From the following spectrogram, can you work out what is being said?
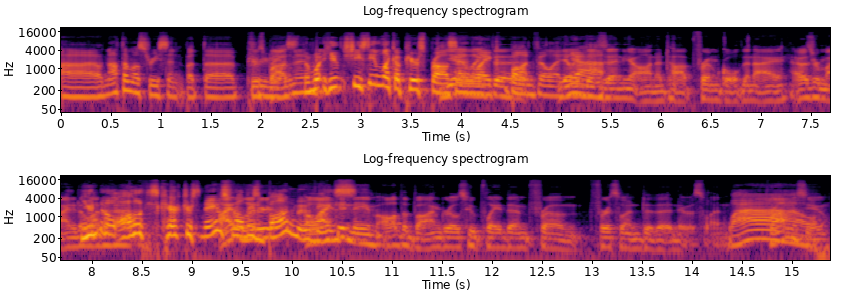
Uh, not the most recent, but the Pierce previous- Brosnan? the- he, she seemed like a Pierce Brosnan like, the- Bond villain. Yeah, Yeah, like the Xenia Onatopp from GoldenEye. I was reminded. A you know of all of these characters' names I from all these Bond movies. Oh, I can name all the Bond girls who played them from first one to the newest one. Wow. Promise you,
